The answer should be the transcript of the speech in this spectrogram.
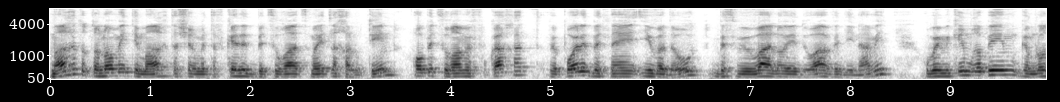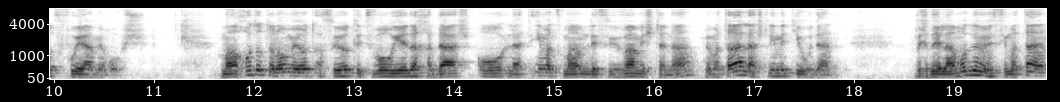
מערכת אוטונומית היא מערכת אשר מתפקדת בצורה עצמאית לחלוטין, או בצורה מפוקחת, ופועלת בתנאי אי ודאות, בסביבה לא ידועה ודינמית, ובמקרים רבים גם לא צפויה מראש. מערכות אוטונומיות עשויות לצבור ידע חדש או להתאים עצמם לסביבה משתנה, במטרה להשלים את ייעודן. בכדי לעמוד במשימתן,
